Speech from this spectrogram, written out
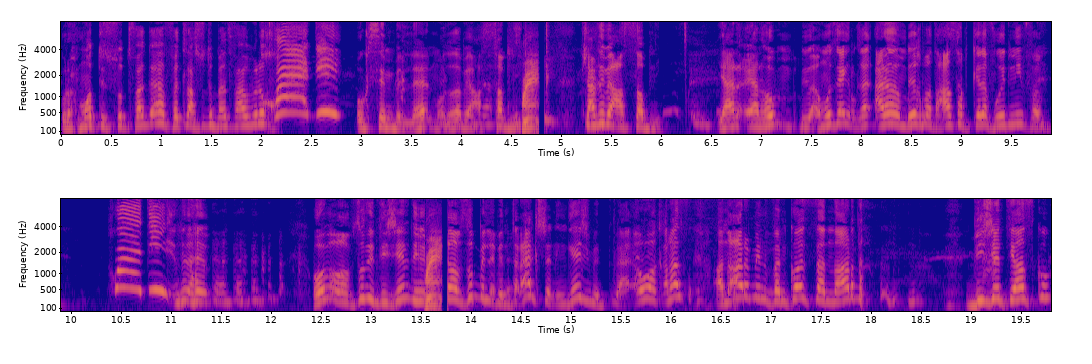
ويروح موطي الصوت فجأة فيطلع صوت البنات في بيقولوا إخواتي! أقسم بالله الموضوع ده بيعصبني. مش عارف ليه بيعصبني. يعني يعني هو بيبقى مزعج أنا لما بيخبط عصب كده في ودني ف إخواتي! هو بيبقى مبسوط الدي جي مبسوط بال- بال interaction engagement هو خلاص أنا ارمن فانكوسا النهارده. DJ Tiësto.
